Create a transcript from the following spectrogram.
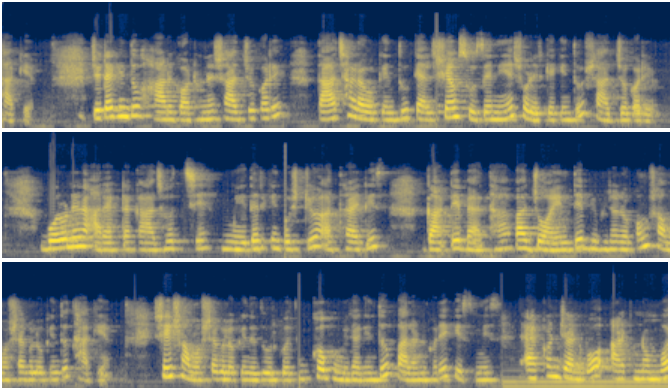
থাকে, যেটা কিন্তু হাড় গঠনে সাহায্য করে, তাছাড়াও কিন্তু ক্যালসিয়াম শুষে নিয়ে শরীরকে কিন্তু সাহায্য করে। বোরনের আর একটা কাজ হচ্ছে মেয়েদের কিন্তু অস্টিও আর্থ্রাইটিস গাঁটে ব্যথা বা জয়েন্টে বিভিন্ন রকম সমস্যাগুলো কিন্তু থাকে। সেই সমস্যাগুলো কিন্তু দূর করতে মুখ্য ভূমিকা কিন্তু পালন করে কিসমিস। এখন জানব আট নম্বর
